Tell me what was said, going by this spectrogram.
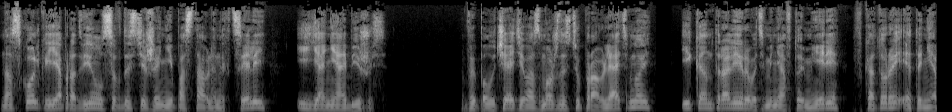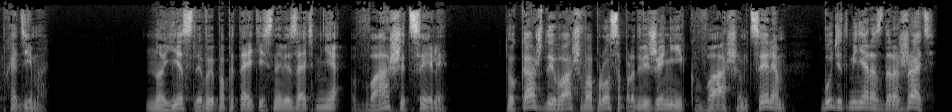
насколько я продвинулся в достижении поставленных целей, и я не обижусь. Вы получаете возможность управлять мной и контролировать меня в той мере, в которой это необходимо. Но если вы попытаетесь навязать мне ваши цели, то каждый ваш вопрос о продвижении к вашим целям будет меня раздражать,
